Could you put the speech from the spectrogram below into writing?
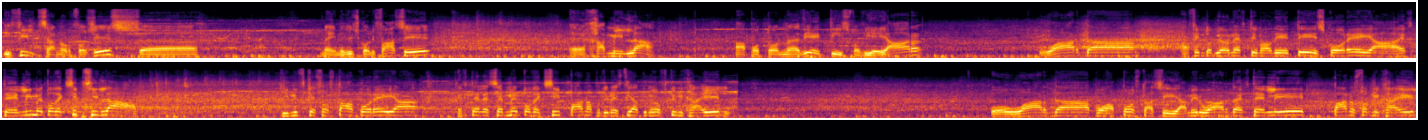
οι φίλοι της ανορθώσης. Ε, ναι, είναι δύσκολη φάση. Ε, χαμηλά από τον διαιτή στο VAR. Βάρντα αφήνει το πλεονέκτημα ο διαιτής. Κορέια εκτελεί με το δεξί ψηλά. Κινήθηκε σωστά ο Κορέια. Εκτέλεσε με το δεξί πάνω από την αιστεία του νεόφυτου Μιχαήλ. Ο Βάρντα από απόσταση. Αμύρ Βάρντα εκτελεί πάνω στον Μιχαήλ.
